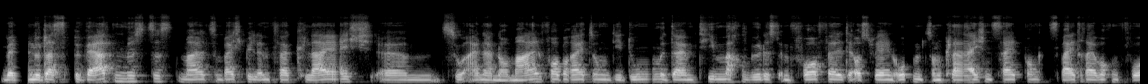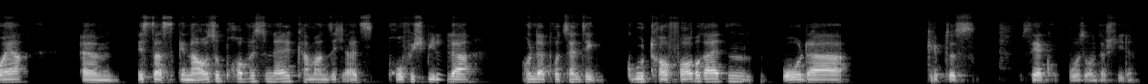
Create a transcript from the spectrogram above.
Wenn du das bewerten müsstest, mal zum Beispiel im Vergleich ähm, zu einer normalen Vorbereitung, die du mit deinem Team machen würdest im Vorfeld der Australian Open zum gleichen Zeitpunkt, zwei, drei Wochen vorher, ähm, ist das genauso professionell? Kann man sich als Profispieler hundertprozentig gut darauf vorbereiten oder gibt es sehr große Unterschiede?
